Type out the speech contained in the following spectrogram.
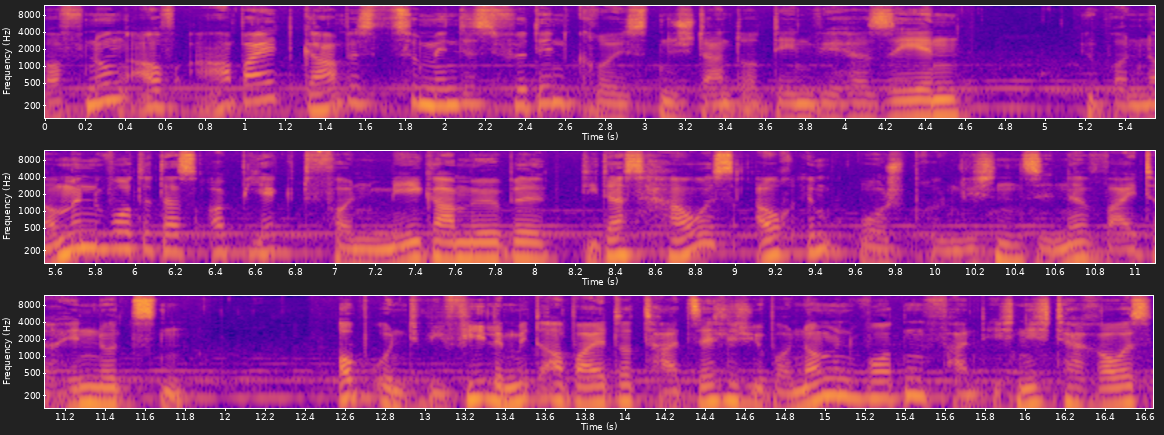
Hoffnung auf Arbeit gab es zumindest für den größten Standort, den wir hier sehen. Übernommen wurde das Objekt von Megamöbel, die das Haus auch im ursprünglichen Sinne weiterhin nutzten. Ob und wie viele Mitarbeiter tatsächlich übernommen wurden, fand ich nicht heraus,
